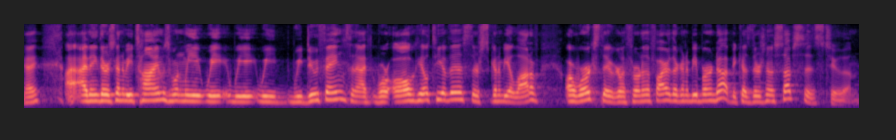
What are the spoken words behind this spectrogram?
Okay? I, I think there's going to be times when we, we, we, we, we do things, and I, we're all guilty of this. There's going to be a lot of our works that are going to throw in the fire, they're going to be burned up because there's no substance to them.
